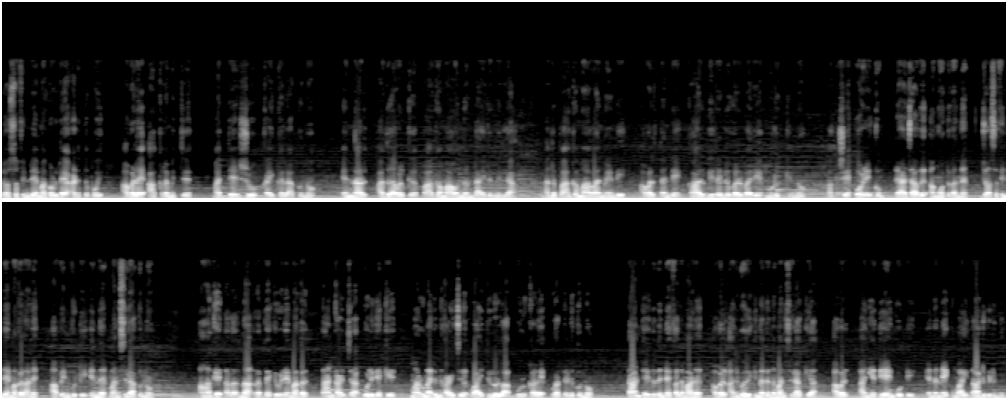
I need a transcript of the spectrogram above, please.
ജോസഫിന്റെ മകളുടെ അടുത്ത് പോയി അവളെ ആക്രമിച്ച് മറ്റേ ഷൂ കൈക്കലാക്കുന്നു. എന്നാൽ അത് അവൾക്ക് പാകമാവുന്നുണ്ടായിരുന്നില്ല. അത് പാകമാവാൻ വേണ്ടി അവൾ തന്റെ കാൽവിരലുകൾ വരെ മുറിക്കുന്നു. പക്ഷേ അപ്പോഴേക്കും രാജാവ് അങ്ങോട്ട് വന്ന് ജോസഫിന്റെ മകളാണ് ആ പെൺകുട്ടി എന്ന് മനസ്സിലാക്കുന്നു. ആകെ തളർന്ന റബേക്കയുടെ മകൾ താൻ കഴിച്ച ഗുളികയ്ക്ക് മറുമരുന്ന് കഴിച്ച് വയറ്റിലുള്ള പുഴുക്കളെ പുറത്തെടുക്കുന്നു താൻ ചെയ്തതിന്റെ ഫലമാണ് അവൾ അനുഭവിക്കുന്നതെന്ന് മനസ്സിലാക്കിയ അവൾ അനിയത്തെയും കൂട്ടി എന്നേക്കുമായി നാടുവിടുന്നു.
